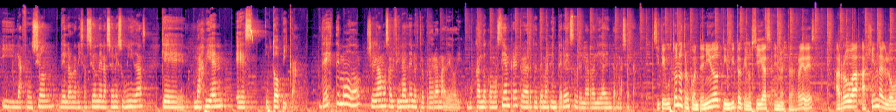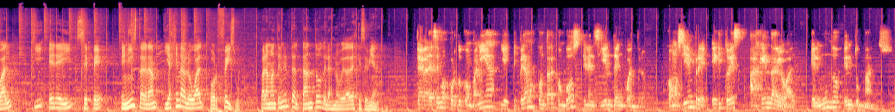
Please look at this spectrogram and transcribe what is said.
y la función de la Organización de Naciones Unidas, que más bien es utópica. De este modo, llegamos al final de nuestro programa de hoy, buscando como siempre traerte temas de interés sobre la realidad internacional. Si te gustó nuestro contenido, te invito a que nos sigas en nuestras redes, arroba Agenda Global IRICP en Instagram y Agenda Global por Facebook para mantenerte al tanto de las novedades que se vienen. Te agradecemos por tu compañía y esperamos contar con vos en el siguiente encuentro. Como siempre, esto es Agenda Global, el mundo en tus manos.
